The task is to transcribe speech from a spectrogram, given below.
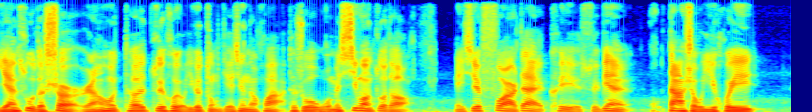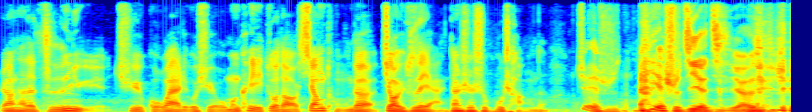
严肃的事儿，然后他最后有一个总结性的话，他说：“我们希望做到哪些富二代可以随便大手一挥，让他的子女去国外留学，我们可以做到相同的教育资源，但是是无偿的。这是夜市阶级啊！这是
